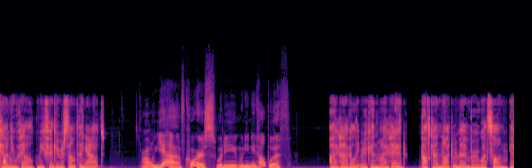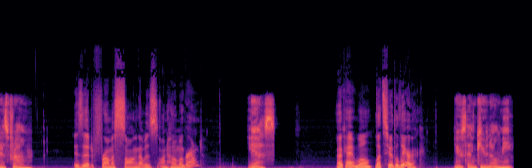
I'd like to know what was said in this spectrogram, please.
Can you help me figure something out? Oh yeah, of course. What do you What do you need help with? I have a lyric in my head, but cannot remember what song it is from. Is it from a song that was on Homo Ground? Yes, Okay, well, let's hear the lyric. you think you know me,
